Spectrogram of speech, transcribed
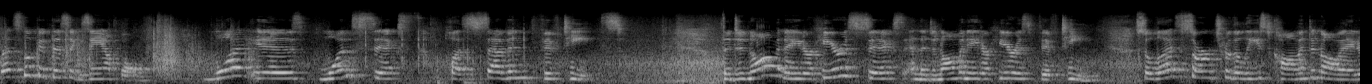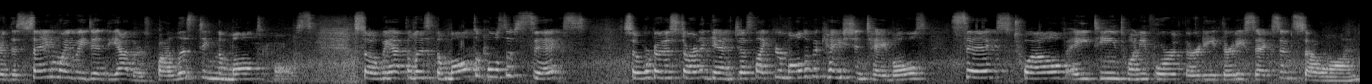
Let's look at this example. What is 1 sixth plus 7 fifteenths? The denominator here is 6 and the denominator here is 15. So let's search for the least common denominator the same way we did the others by listing the multiples. So we have to list the multiples of 6 So we're going to start again, just like your multiplication tables, 6, 12, 18, 24, 30, 36, and so on.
